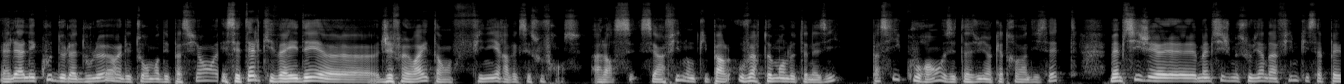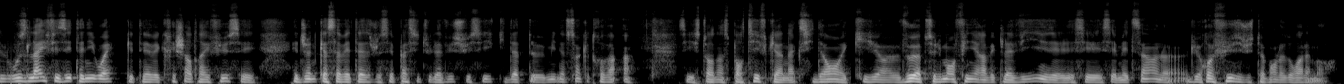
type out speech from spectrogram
Elle est à l'écoute de la douleur et des tourments des patients, et c'est elle qui va aider euh, Jeffrey Wright à en finir avec ses souffrances. Alors c'est un film donc qui parle ouvertement de l'euthanasie, pas si courant aux États-Unis en 97, même si j'ai, même si je me souviens d'un film qui s'appelle Whose Life Is It Anyway, qui était avec Richard Dreyfus et, et John Cassavetes. Je sais pas si tu l'as vu celui-ci, qui date de 1981. C'est l'histoire d'un sportif qui a un accident et qui euh, veut absolument finir avec la vie et ses, ses médecins lui refusent justement le droit à la mort.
